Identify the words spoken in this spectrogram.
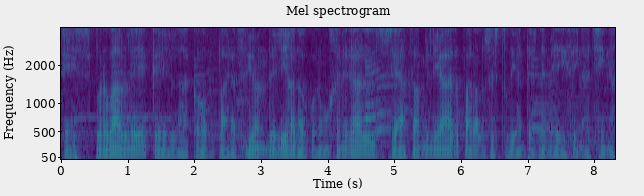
Es probable que la comparación del hígado con un general sea familiar para los estudiantes de medicina china.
